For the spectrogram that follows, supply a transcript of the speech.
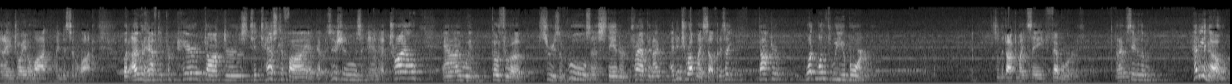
And I enjoy it a lot, I miss it a lot. But I would have to prepare doctors to testify at depositions and at trial and I would go through a series of rules and a standard prep, and I'd, I'd interrupt myself and I'd say, Doctor, what month were you born? So the doctor might say February. And I would say to them, How do you know?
